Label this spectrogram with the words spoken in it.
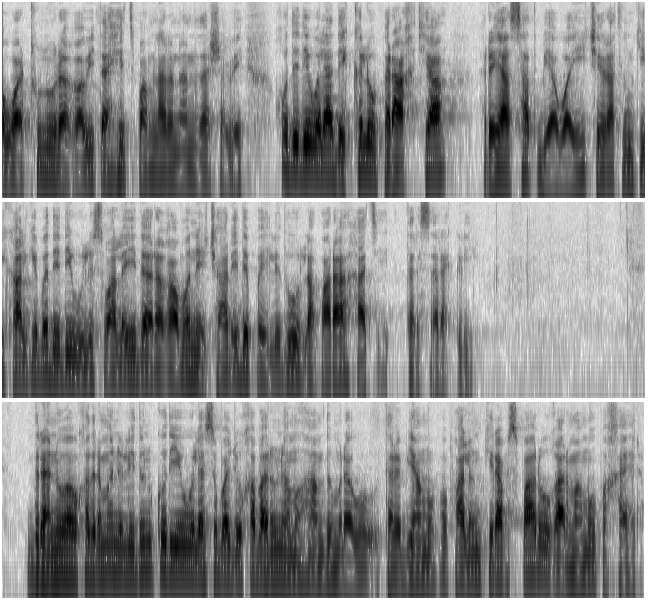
او واټونو رغاوي ته هیڅ پاملرنه نه ده شوې خو د دې ولایت د کلو پراختیا ریاست بیا وایي چې راتلونکي کال کې به د دې ولسوالۍ د رغاونې چارې د پیلېدو لپاره هڅې ترسره کړي درنو او قدرمنو لیدونکو د یولسو بجو خبرونه مو هم دومره وو تر بیا مو په پالونکي رب سپارو غرمه مو په خیر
